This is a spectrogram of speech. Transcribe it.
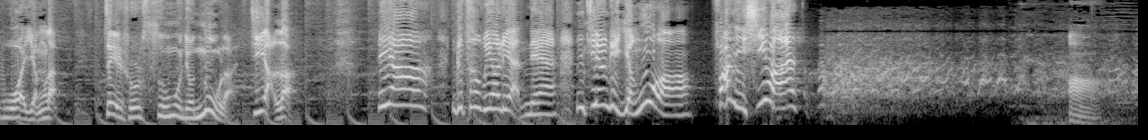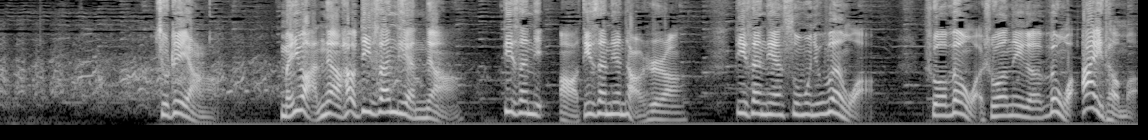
我赢了。这时候苏木就怒了，急眼了。哎呀，你个臭不要脸的，你竟然给赢我，罚你洗碗。啊，就这样啊，没完呢，还有第三天呢。第三天啊，第三天咋回事啊？第三天苏木就问我，说问我说那个问我爱他吗？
